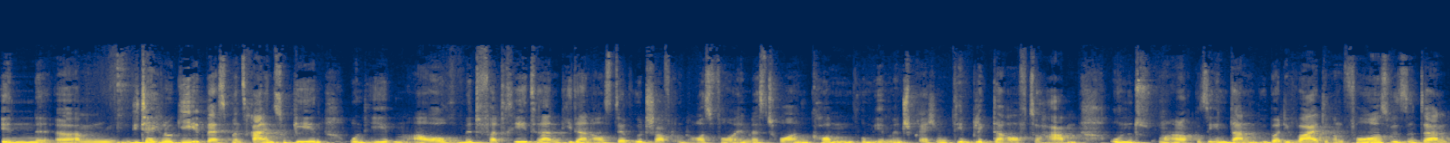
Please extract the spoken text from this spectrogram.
in ähm, die Technologieinvestments reinzugehen und eben auch mit Vertretern, die dann aus der Wirtschaft und aus Fondsinvestoren kommen, um eben entsprechend den Blick darauf zu haben. Und man hat auch gesehen, dann über die weiteren Fonds, wir sind dann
